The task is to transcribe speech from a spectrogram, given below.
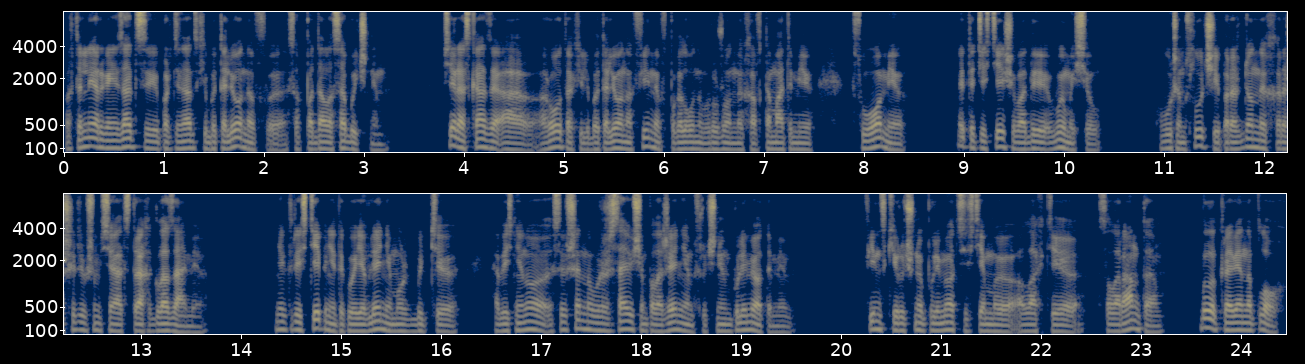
в остальные организации партизанских батальонов э, совпадало с обычным. Все рассказы о ротах или батальонах финнов, поголовно вооруженных автоматами Суоми, это чистейшей воды вымысел, в лучшем случае порожденных расширившимся от страха глазами. В некоторой степени такое явление может быть э, объяснено совершенно ужасающим положением с ручными пулеметами. Финский ручной пулемет системы Лахти Саларанта был откровенно плох.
